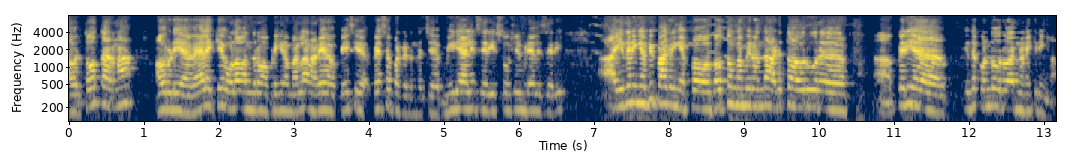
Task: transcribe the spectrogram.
அவர் தோத்தாருன்னா அவருடைய வேலைக்கே உல வந்துரும் அப்படிங்கிற மாதிரிலாம் நிறைய பேசி பேசப்பட்டு இருந்துச்சு மீடியாலையும் சரி சோஷியல் மீடியாலையும் சரி. இதை நீங்க எப்படி பாக்குறீங்க இப்போ கௌதம் கம்பீர் வந்து அடுத்து அவர் ஒரு பெரிய இதை கொண்டு வருவார்னு நினைக்கிறீங்களா?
